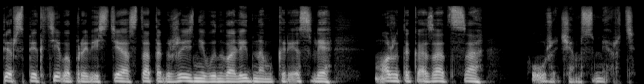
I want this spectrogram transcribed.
перспектива провести остаток жизни в инвалидном кресле может оказаться хуже, чем смерть.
